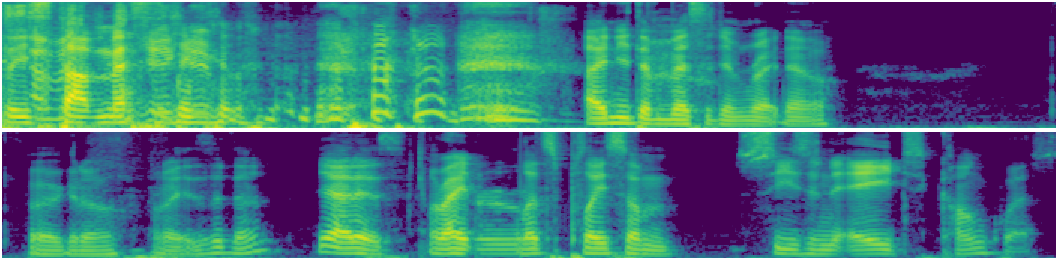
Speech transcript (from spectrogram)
Please stop messaging him. I need to message him right now. Fuck it all. Alright, is it done? Yeah, it is. Alright, let's play some Season 8 Conquest.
